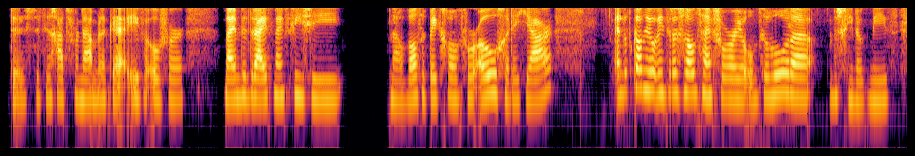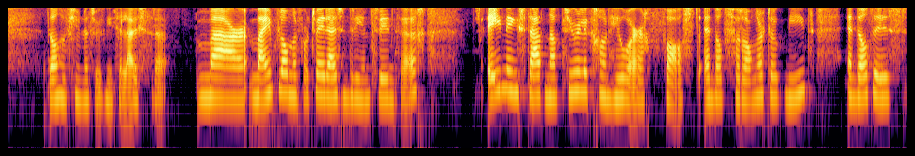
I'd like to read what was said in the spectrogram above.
Dus dit gaat voornamelijk even over mijn bedrijf, mijn visie. Nou, wat heb ik gewoon voor ogen dit jaar? En dat kan heel interessant zijn voor je om te horen. Misschien ook niet. Dan hoef je hem natuurlijk niet te luisteren. Maar mijn plannen voor 2023. Eén ding staat natuurlijk gewoon heel erg vast. En dat verandert ook niet. En dat is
